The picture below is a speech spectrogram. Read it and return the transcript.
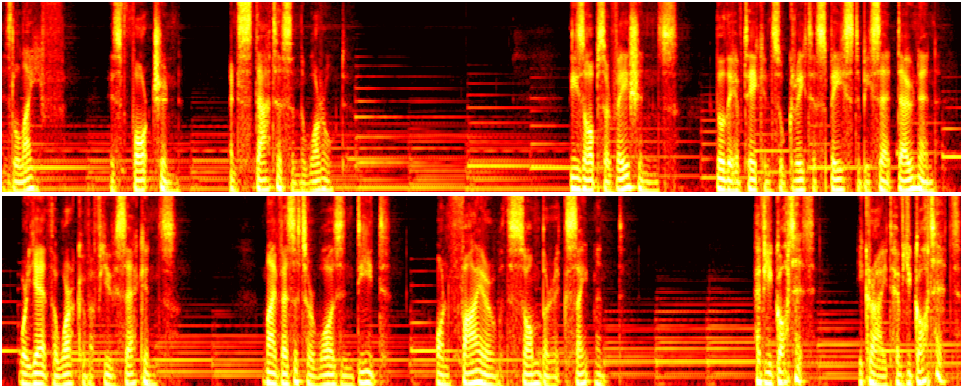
his life, his fortune, and status in the world. These observations, though they have taken so great a space to be set down in, were yet the work of a few seconds. My visitor was indeed on fire with sombre excitement. Have you got it? he cried. Have you got it?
